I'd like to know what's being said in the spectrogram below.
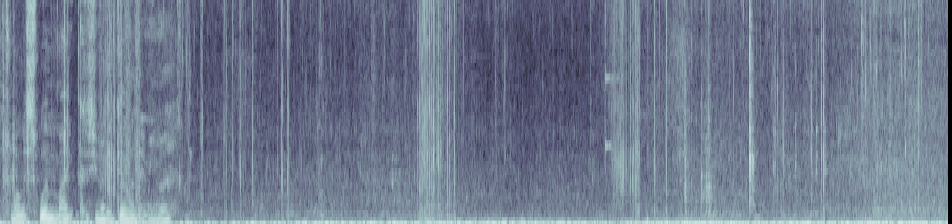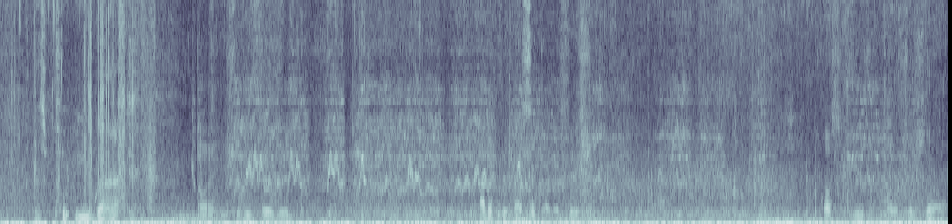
trying to swim, mate, because you ain't going anywhere. Let's put you back. Right, should be further. Had a fish. That's a better fish. That's a beautiful kind of fish that.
